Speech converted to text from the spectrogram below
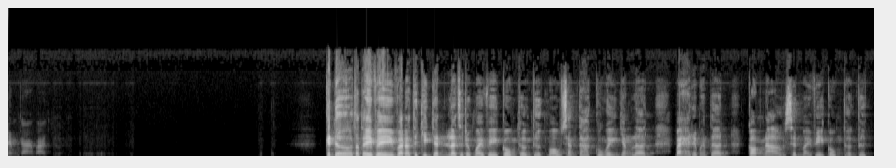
em ca bài trước Kính thưa toàn thể vị và đón tiếp chương trình, lên xin được mời vị cùng thưởng thức một sáng tác của Nguyễn Văn Lên bài hát được mang tên Con Nào xin mời vị cùng thưởng thức.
